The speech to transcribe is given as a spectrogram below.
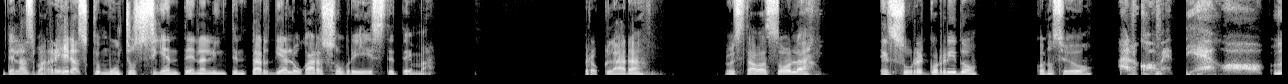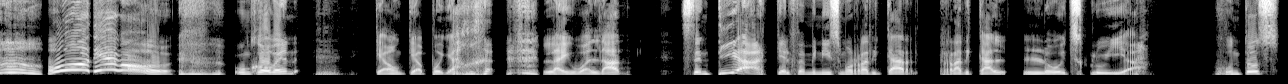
de las barreras que muchos sienten al intentar dialogar sobre este tema. Pero Clara no estaba sola. En su recorrido conoció al joven Diego. ¡Oh, Diego! Un joven que aunque apoyaba la igualdad, sentía que el feminismo radical, radical lo excluía. Juntos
